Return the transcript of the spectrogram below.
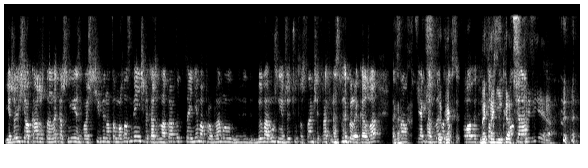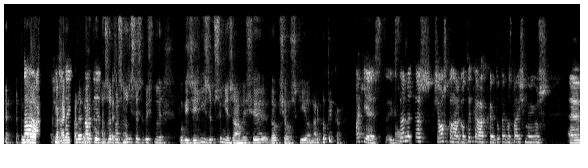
jeżeli się okaże, że ten lekarz nie jest właściwy, no to można zmienić lekarza. Naprawdę tutaj nie ma problemu. Bywa różnie w życiu, czasami się trafi na złego lekarza, tak samo jak na złego tak toksykologa. Mechanika fryzjera. Tak. No, ale Marku, może ważniejsze, żebyśmy powiedzieli, że przymierzamy się do książki o narkotykach. Tak jest. Chcemy też książkę o narkotykach. Tutaj dostaliśmy już e,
